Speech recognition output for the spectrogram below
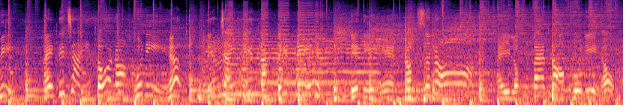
พี่ให้ติดใจตัวน้องผู้นี้เฮ้ติดใจติดนักติดนี่ติดนี่น้องสนอให้หลงแต่น้องผู้เดียว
